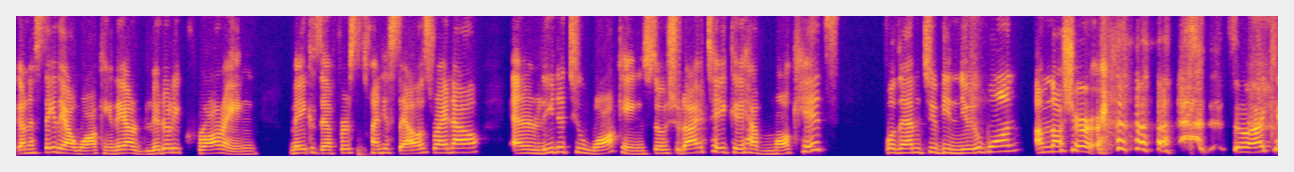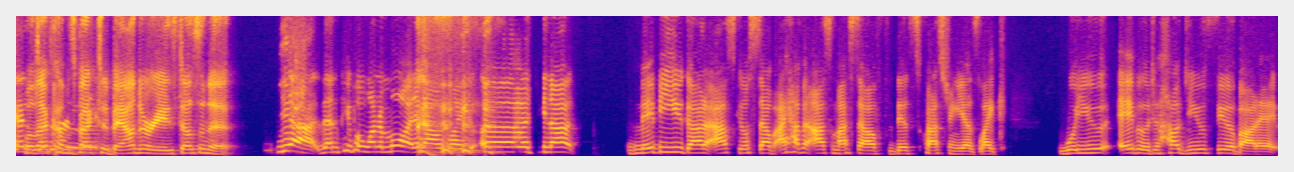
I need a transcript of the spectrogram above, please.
gonna say they are walking. They are literally crawling. Make their first twenty cells right now and lead it to walking. So should I take have more kids for them to be newborn? I'm not sure. so I can't. Well, that comes back to boundaries, doesn't it? Yeah. Then people wanted more, and I was like, uh, you know, maybe you got to ask yourself. I haven't asked myself this question yet. Like, were you able to? How do you feel about it?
